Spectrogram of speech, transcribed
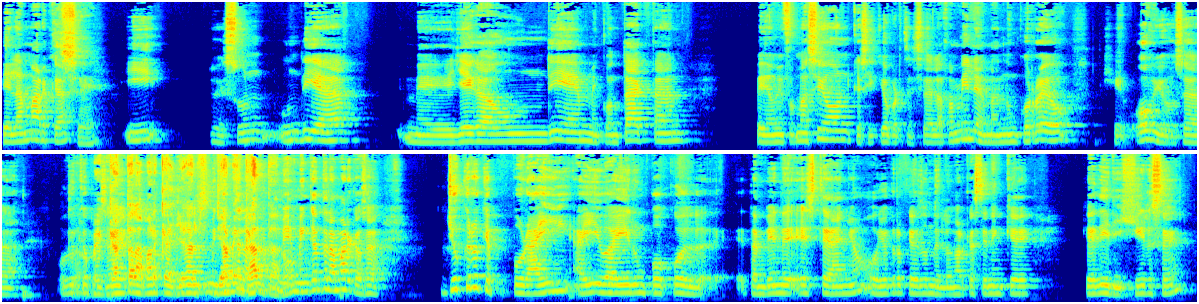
de la marca. Y pues un, un, día me llega un DM, me contactan, pido mi información, que sí quiero pertenecer a la familia, me mando un correo. Dije, obvio, o sea, obvio que Me encanta la marca, ya me, ya me encanta. me, encanta la marca, o sea, yo creo que por ahí, ahí va a ir un poco el, también este año, o yo creo que es donde las marcas tienen que, dirigirse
